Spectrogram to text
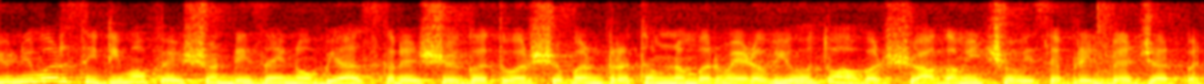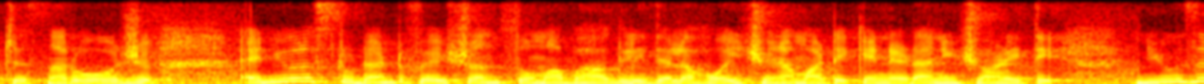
યુનિવર્સિટીમાં ફેશન ડિઝાઇનનો અભ્યાસ કરે છે. ગત વર્ષે પણ પ્રથમ નંબર મેળવ્યો હતો. આ વર્ષે આગામી છવ્વીસ એપ્રિલ બે હજાર પચીસના રોજ એન્યુઅલ સ્ટુડન્ટ ફેશન શોમાં ભાગ લીધેલા હોય, જેના માટે કેનેડાની જાણીતી ન્યૂઝ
